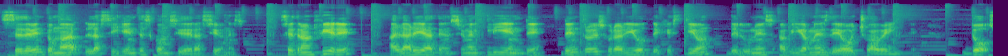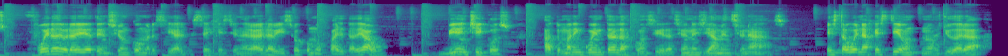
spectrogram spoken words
se deben tomar las siguientes consideraciones. Se transfiere al área de atención al cliente dentro de su horario de gestión de lunes a viernes de 8 a 20. 2. Fuera de horario de atención comercial se gestionará el aviso como falta de agua. Bien chicos, a tomar en cuenta las consideraciones ya mencionadas. Esta buena gestión nos ayudará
